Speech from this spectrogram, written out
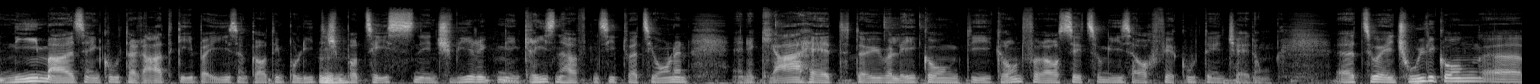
niemals ein guter Ratgeber ist und gerade in politischen mhm. Prozessen, in schwierigen, in krisenhaften Situationen eine Klarheit der Überlegung die Grundvoraussetzung ist auch für gute Entscheidungen. Äh, zur Entschuldigung, äh,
